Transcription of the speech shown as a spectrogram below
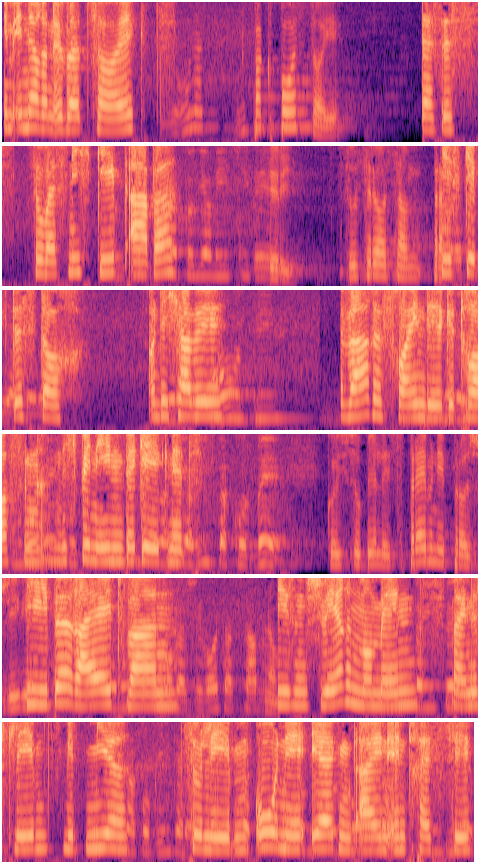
im Inneren überzeugt, dass es sowas nicht gibt, aber dies gibt es doch. Und ich habe wahre Freunde getroffen und ich bin ihnen begegnet, die bereit waren, diesen schweren Moment meines Lebens mit mir zu leben, ohne irgendein Interesse,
